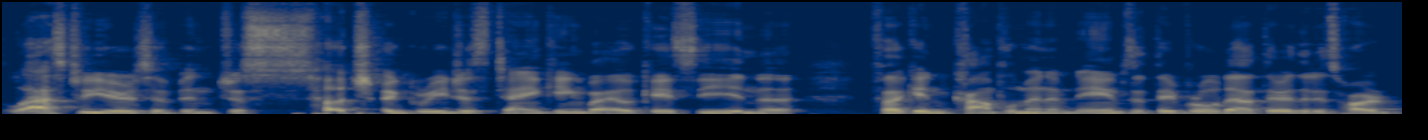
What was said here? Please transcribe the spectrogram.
the last two years have been just such egregious tanking by OKC and the fucking complement of names that they've rolled out there that it's hard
